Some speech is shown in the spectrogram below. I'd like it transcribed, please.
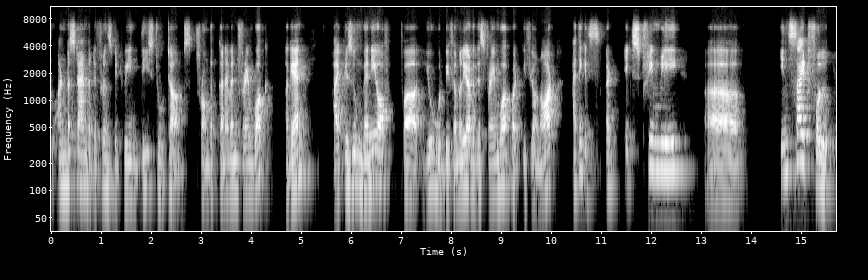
to understand the difference between these two terms from the Cynefin framework. Again, I presume many of uh, you would be familiar with this framework, but if you're not, I think it's an extremely uh, insightful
